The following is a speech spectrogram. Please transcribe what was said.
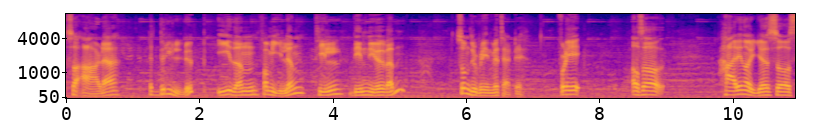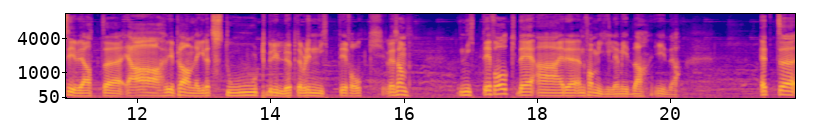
så er det et bryllup i den familien til din nye venn som du blir invitert i. Fordi Altså her i Norge så sier vi at eh, ja, vi planlegger et stort bryllup. Det blir 90 folk, liksom. 90 folk, det er en familiemiddag i India. Et uh,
